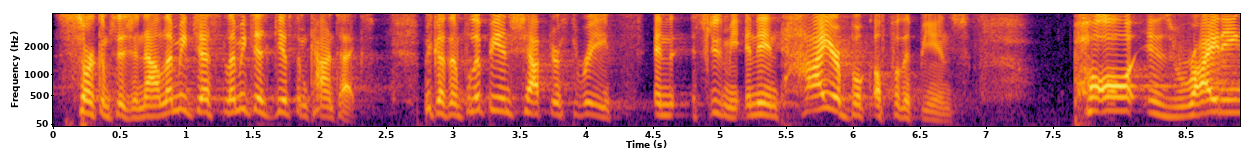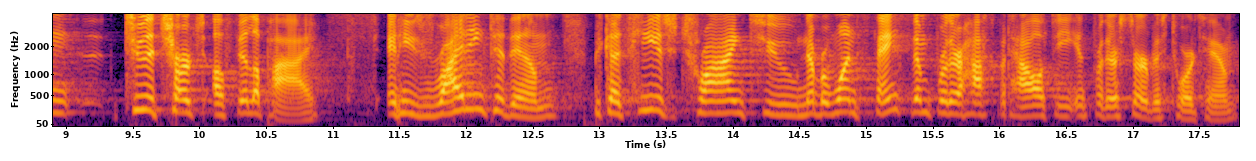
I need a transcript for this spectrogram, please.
circumcision. Now let me just let me just give some context. Because in Philippians chapter 3, and excuse me, in the entire book of Philippians, Paul is writing to the church of Philippi, and he's writing to them because he is trying to, number one, thank them for their hospitality and for their service towards him,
